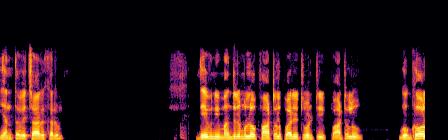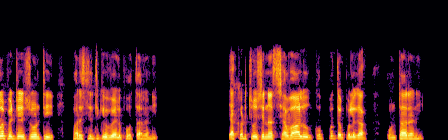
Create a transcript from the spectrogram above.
ఎంత విచారకరం. దేవుని మందిరములో పాటలు పాడేటువంటి పాటలు గొగ్గోల పెట్టేటువంటి పరిస్థితికి వెళ్ళిపోతారని. ఎక్కడ చూసిన శవాలు కుప్ప తప్పులుగా ఉంటారని.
